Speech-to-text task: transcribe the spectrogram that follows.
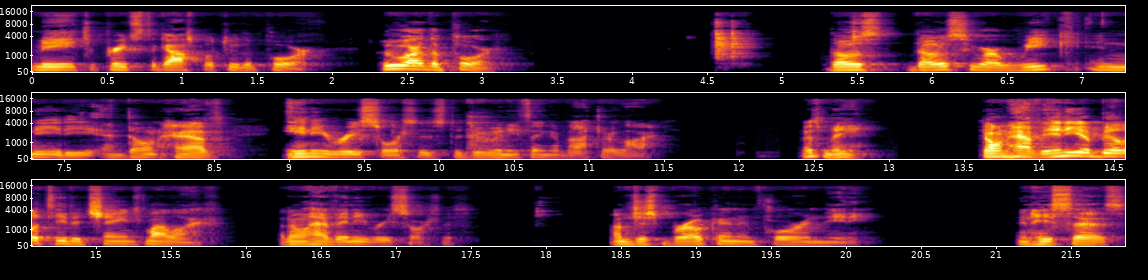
me to preach the gospel to the poor. Who are the poor? Those, those who are weak and needy and don't have any resources to do anything about their life. That's me. Don't have any ability to change my life. I don't have any resources. I'm just broken and poor and needy. And he says,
